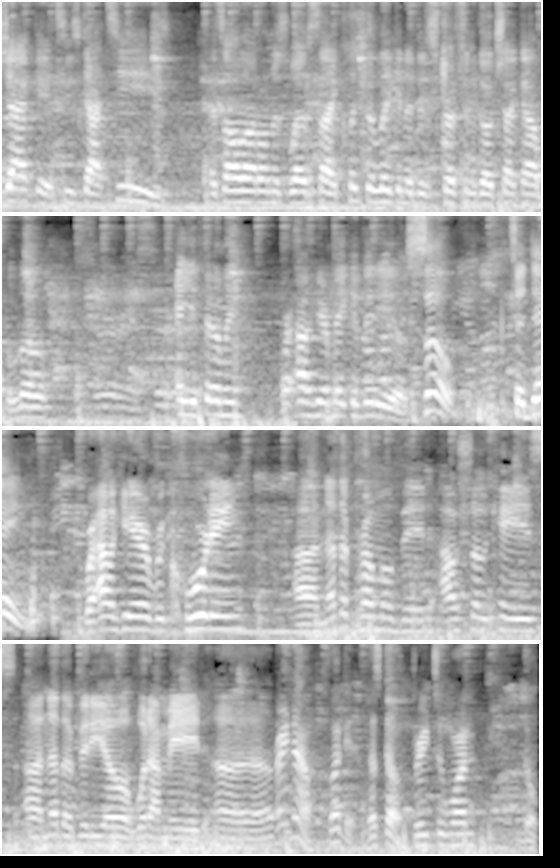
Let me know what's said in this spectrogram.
jackets, he's got tees. It's all out on his website. Click the link in the description to go check out below. And you feel me? We're out here making videos. So today, we're out here recording uh, another promo vid. I'll showcase another video of what I made uh, right now. Fuck it. Let's go. Three, two, one, go.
